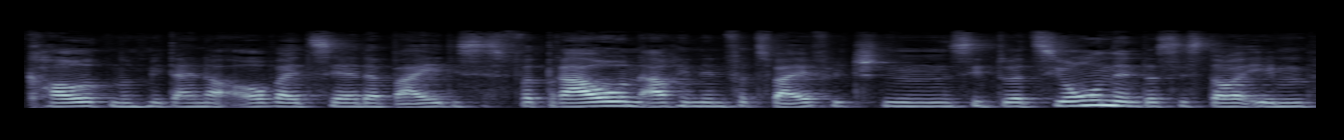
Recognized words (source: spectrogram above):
Karten und mit deiner Arbeit sehr dabei, dieses Vertrauen auch in den verzweifelsten Situationen, dass es da eben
